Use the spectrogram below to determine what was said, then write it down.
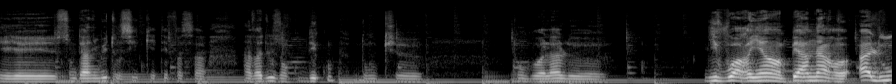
Et son dernier but aussi qui était face à, Vaduz en Coupe des Coupes. Donc, euh, donc voilà le l'Ivoirien Bernard Alou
